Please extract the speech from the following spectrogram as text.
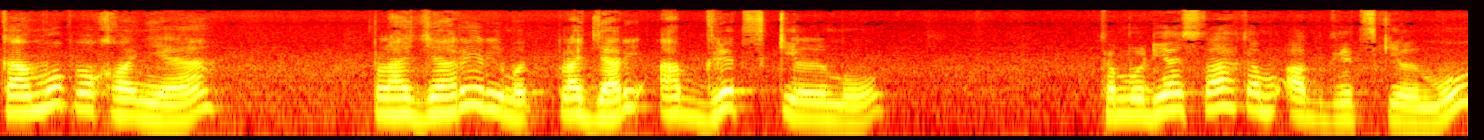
Kamu pokoknya pelajari remote, pelajari upgrade skillmu Kemudian setelah kamu upgrade skillmu,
